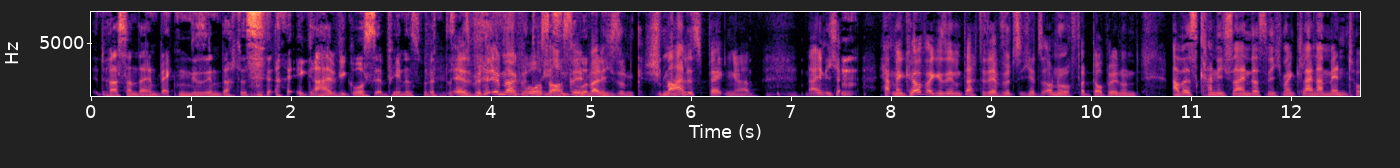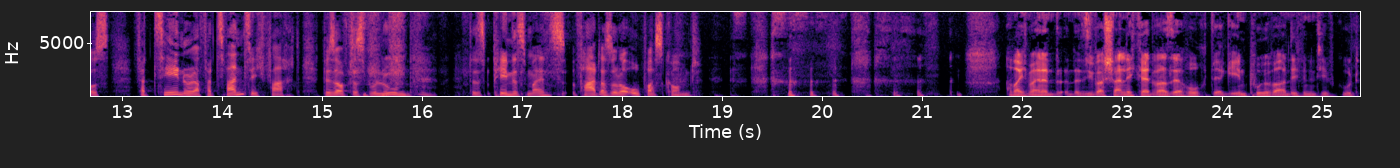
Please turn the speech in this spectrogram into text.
du hast dann dein Becken gesehen und dachtest, egal wie groß der Penis wird. er wird immer Er wird groß aussehen, weil ich so ein schmales Becken habe. Nein, ich habe hab meinen Körper gesehen und dachte, der wird sich jetzt auch nur noch verdoppeln. Und, aber es kann nicht sein, dass sich mein kleiner Mentos verzehn oder verzwanzigfacht, bis auf das Volumen des Penis meines Vaters oder Opas kommt. Aber ich meine, die Wahrscheinlichkeit war sehr hoch. Der Genpool war definitiv gut.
